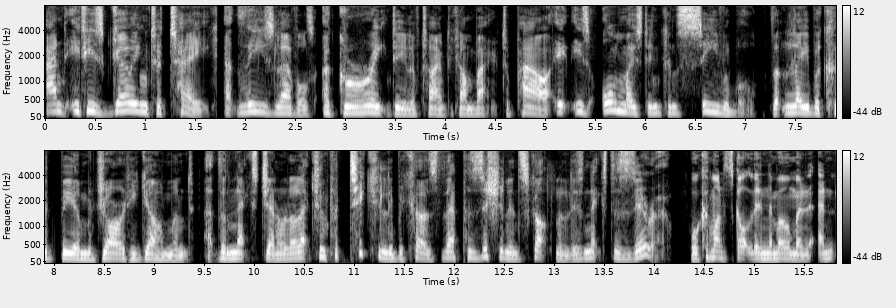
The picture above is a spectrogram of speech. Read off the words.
And it is going to take, at these levels, a great deal of time to come back to power. It is almost inconceivable that Labour could be a majority government at the next general election, particularly because their position in Scotland is next to zero. We'll come on to Scotland in a moment. And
